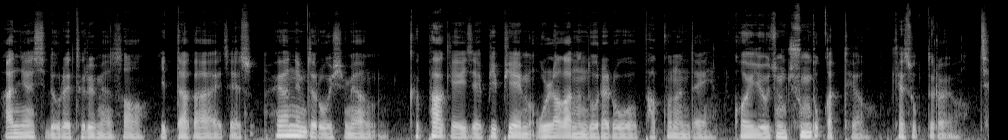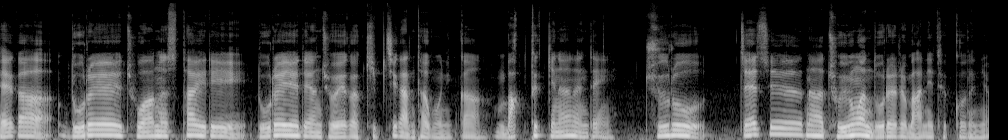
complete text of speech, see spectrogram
안현 씨 노래 들으면서 있다가 이제 회원님들 오시면 급하게 이제 BPM 올라가는 노래로 바꾸는데 거의 요즘 중독 같아요. 계속 들어요. 제가 노래 좋아하는 스타일이 노래에 대한 조예가 깊지가 않다 보니까 막 듣긴 하는데 주로 재즈나 조용한 노래를 많이 듣거든요.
